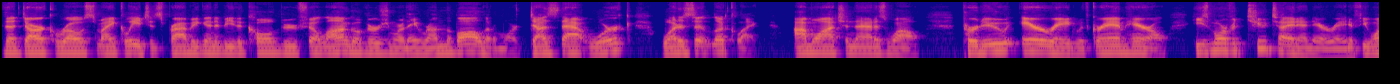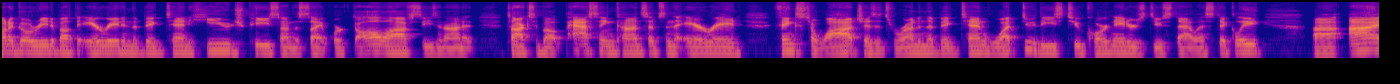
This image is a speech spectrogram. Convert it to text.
the dark roast Mike Leach. It's probably going to be the cold brew Phil Longo version where they run the ball a little more. Does that work? What does it look like? I'm watching that as well. Purdue air raid with Graham Harrell. He's more of a two tight end air raid. If you want to go read about the air raid in the Big Ten, huge piece on the site. Worked all off season on it. Talks about passing concepts in the air raid, things to watch as it's run in the Big Ten. What do these two coordinators do stylistically? Uh, I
